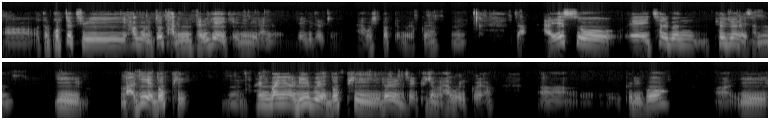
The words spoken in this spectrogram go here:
어, 어떤 법적 지위하고는 또 다른 별개의 개념이라는 얘기들을 좀 하고 싶었던 거였고요. 음. 자, ISO의 철근 표준에서는 이 마디의 높이, 음, 횡방향 리브의 높이를 이제 규정을 하고 있고요. 어, 그리고 어, 이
